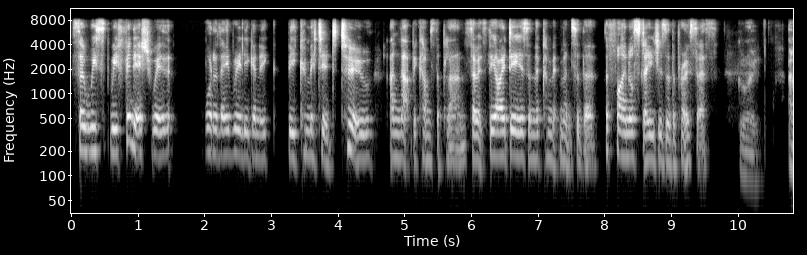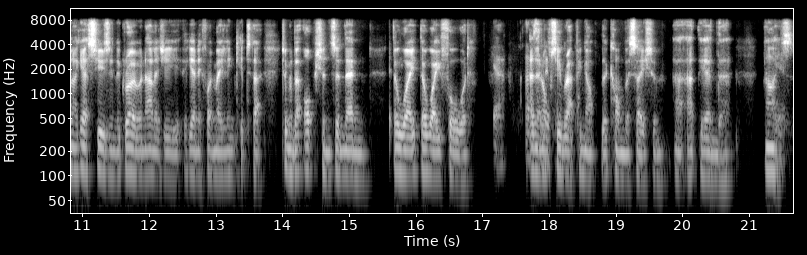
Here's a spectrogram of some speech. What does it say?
So we we finish with what are they really going to be committed to, and that becomes the plan. So it's the ideas and the commitments of the the final stages of the process. Great. And I guess using the grow analogy again, if I may link it to that, talking about options and then the way the way forward. Yeah. and then obviously wrapping up the conversation uh, at the end there. Nice.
